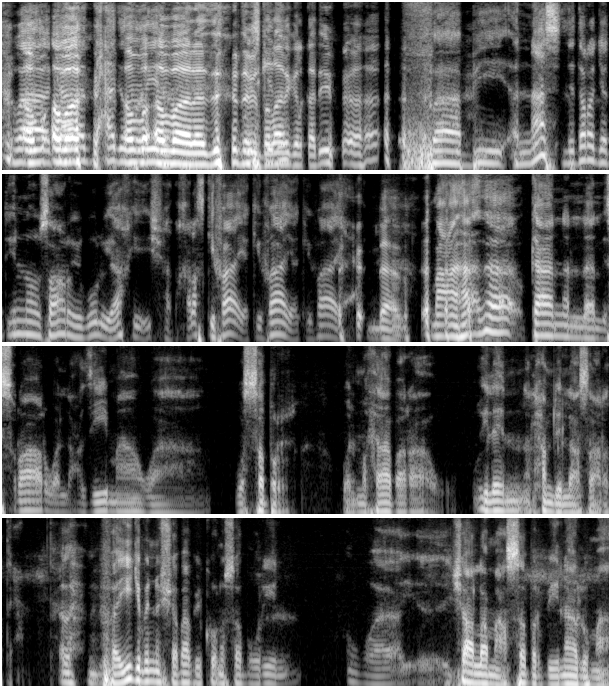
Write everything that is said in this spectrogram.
فكانت حاجة اما أنا زلت في؟ ضلالك القديم. فالناس لدرجة إنه صاروا يقولوا يا أخي إيش هذا؟ خلاص كفاية كفاية كفاية. نعم. مع هذا كان ال- الإصرار والعزيمة والصبر والمثابرة والين الحمد لله صارت يعني. الحمد لله. فيجب انه الشباب يكونوا صبورين وإن شاء الله مع الصبر بينالوا ما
